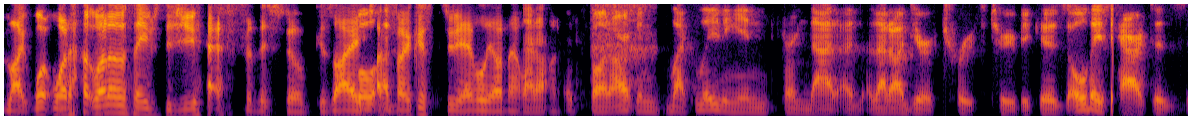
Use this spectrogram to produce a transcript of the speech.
like what what what other themes did you have for this film? Because I, well, I focused too heavily on that no, one. No, it's fine. I reckon like leading in from that uh, that idea of truth too, because all these characters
